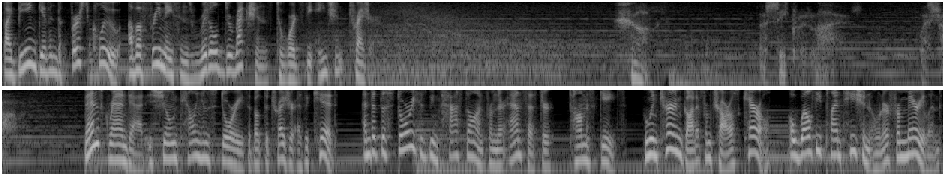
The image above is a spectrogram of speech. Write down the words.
by being given the first clue of a Freemason's riddled directions towards the ancient treasure. Charlotte. The secret lies with Charlotte. Ben's granddad is shown telling him stories about the treasure as a kid and that the story has been passed on from their ancestor, Thomas Gates, who in turn got it from Charles Carroll, a wealthy plantation owner from Maryland.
